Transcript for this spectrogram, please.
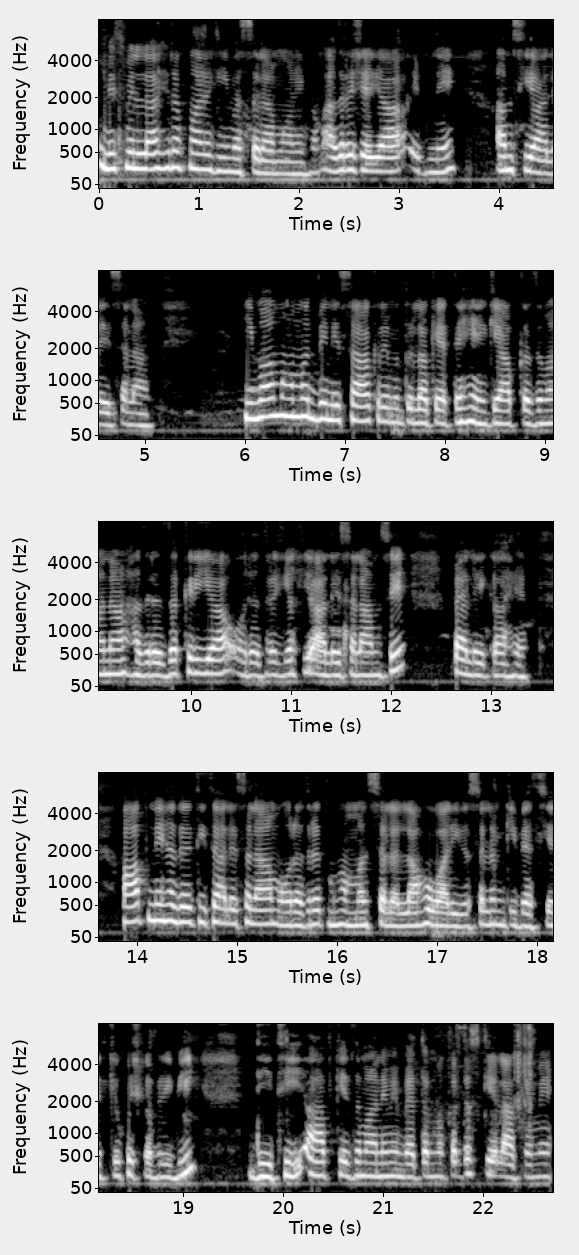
बिसमीम हज़रत शैया इबन अमसिया इमाम मोहम्मद बिन इसाक रहमतुल्लाह कहते हैं कि आपका ज़माना हज़रत ज़करिया और हज़रत यहिया से पहले का है। आपने हज़रत ईसा और हज़रत मोहम्मद सल्लल्लाहु वसल्लम की बैसियत की खुशखबरी भी दी थी। आपके ज़माने में बैतुलमक़दस के इलाके में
